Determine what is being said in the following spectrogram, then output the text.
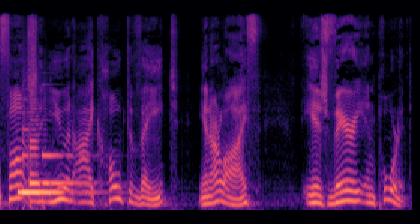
Thoughts that you and I cultivate in our life is very important.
